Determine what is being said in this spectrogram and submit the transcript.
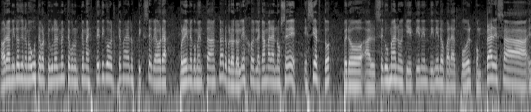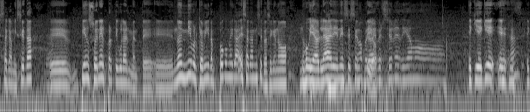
Ahora a mí lo que no me gusta particularmente por un tema estético es el tema de los píxeles. Ahora por ahí me comentaban, claro, pero a lo lejos en la cámara no se ve, es cierto, pero al ser humano que tiene el dinero para poder comprar esa, esa camiseta, eh, pienso en él particularmente. Eh, no en mí porque a mí tampoco me cae esa camiseta, así que no, no voy a hablar en ese No, pero sentido. hay versiones, digamos. XXL, eh, ¿ah? Eh,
